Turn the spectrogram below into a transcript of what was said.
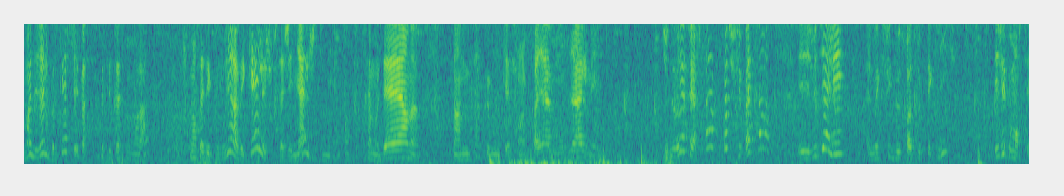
moi déjà, les podcasts, je savais pas trop ce que c'était à ce moment-là. Je commence à découvrir avec elle et je trouve ça génial. Je dis Mais attends, c'est très moderne, c'est un outil de communication incroyable, mondial, mais tu devrais faire ça, pourquoi tu fais pas ça? Et je lui dis Allez, elle m'explique deux, trois trucs techniques et j'ai commencé.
